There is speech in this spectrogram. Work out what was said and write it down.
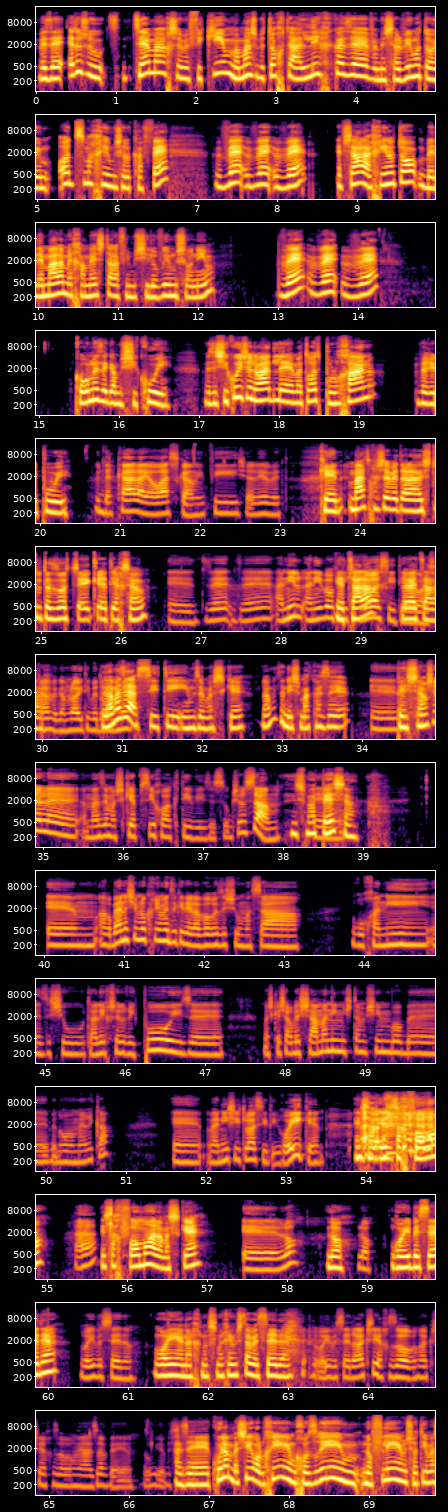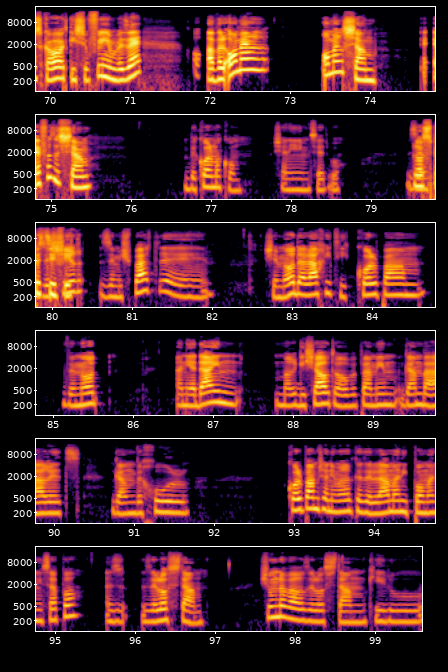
וזה איזשהו צמח שמפיקים ממש בתוך תהליך כזה, ומשלבים אותו עם עוד צמחים של קפה, ו, ו, ו, אפשר להכין אותו בלמעלה מ-5,000 שילובים שונים, ו, ו, ו, קוראים לזה גם שיקוי. וזה שיקוי שנועד למטרות פולחן וריפוי. דקה על היוואסקה מפי שלהבת. כן, מה את חושבת על השטות הזאת שהקראתי עכשיו? אה, זה, זה, אני, אני באופן אישי? לא עשיתי לא יצא היוואסקה, וגם לא הייתי בדרום. למה זה. עשיתי אם זה משקה? למה זה נשמע כזה, אה, פשע? זה סוג של, אה, מה זה משקה פסיכואקטיבי? זה סוג של סם. נשמע אה, פשע? Um, הרבה אנשים לוקחים את זה כדי לעבור איזשהו מסע רוחני, איזשהו תהליך של ריפוי, זה משקה שהרבה שמנים משתמשים בו בדרום אמריקה. ואני אישית לא עשיתי, רועי כן. יש לך פומו? אה? יש לך פומו על המשקה? Uh, לא, לא. לא. רועי בסדר? רועי בסדר. רועי, אנחנו שמחים שאתה בסדר. רועי בסדר, רק שיחזור, רק שיחזור מעזה והוא יהיה בסדר. אז uh, כולם בשיר הולכים, חוזרים, נופלים, שותים משקאות, כישופים וזה, אבל עומר, עומר שם. איפה זה שם? בכל מקום שאני נמצאת בו. לא ספציפית. זה שיר, זה משפט אה, שמאוד הלך איתי כל פעם, ומאוד, אני עדיין מרגישה אותו הרבה פעמים, גם בארץ, גם בחו"ל. כל פעם שאני אומרת כזה, למה אני פה, מה אני עושה פה, אז זה לא סתם. שום דבר זה לא סתם, כאילו...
